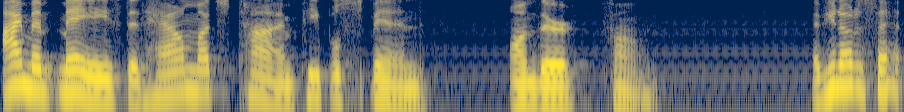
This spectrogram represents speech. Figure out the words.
I'm amazed at how much time people spend on their phone. Have you noticed that?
